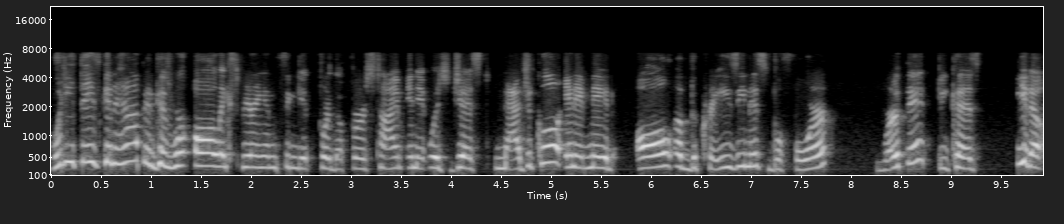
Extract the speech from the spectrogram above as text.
what do you think is going to happen? Because we're all experiencing it for the first time. And it was just magical. And it made all of the craziness before worth it because, you know,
